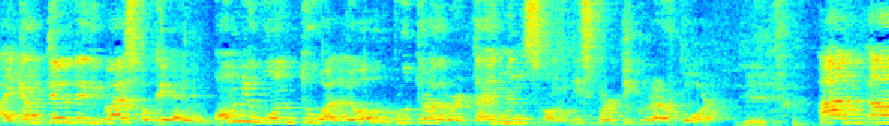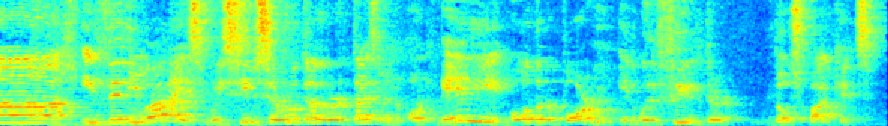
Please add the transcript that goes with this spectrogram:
I can tell the device, okay, I only want to allow router advertisements on this particular port. And uh, if the device receives a router advertisement on any other port, it will filter those packets.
